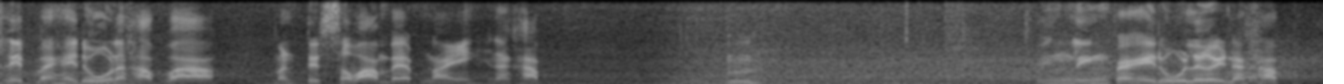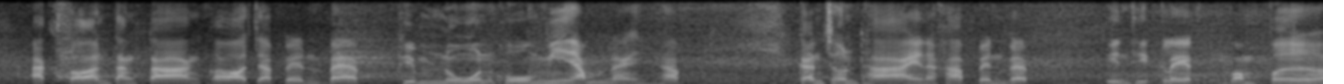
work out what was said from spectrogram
คลิปไว้ให้ดูนะครับ ว่ามันติดสว่างแบบไหนนะครับ อืมทิ้งลิงก์ไปให้ดูเลยนะครับ อักษรต่างๆก็จะเป็นแบบพิมพ์นูนโครเมียมนะครับ กันชนท้ายนะครับเป็นแบบอินทิเกรตบัมเปอร์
